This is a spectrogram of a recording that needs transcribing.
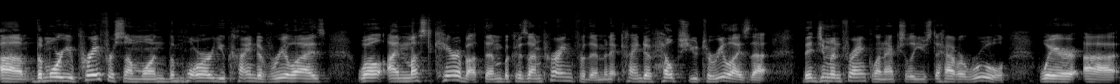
Um, the more you pray for someone, the more you kind of realize, well, I must care about them because I'm praying for them, and it kind of helps you to realize that. Benjamin Franklin actually used to have a rule where uh,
